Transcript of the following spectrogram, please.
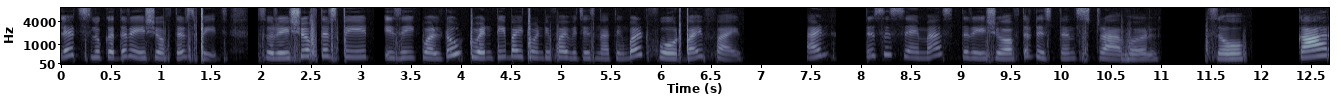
Let's look at the ratio of their speeds. So ratio of their speed is equal to 20 by 25 which is nothing but 4 by 5 and this is same as the ratio of the distance traveled. So car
